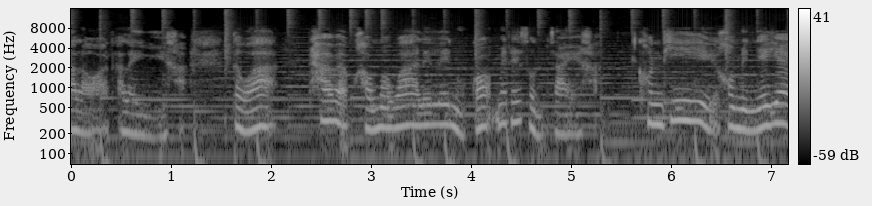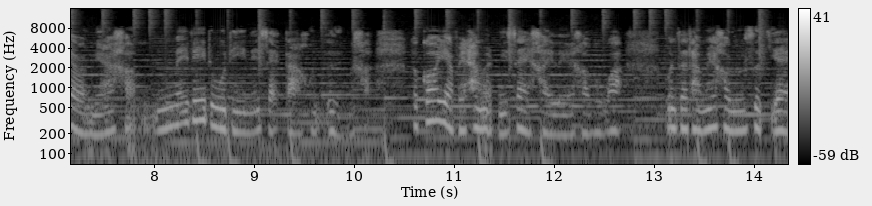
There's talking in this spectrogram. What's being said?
ตลอดอะไรอย่างนี้ค่ะ แต่ว่าถ้าแบบเขามาว่าเล่นๆหนูก็ไม่ได้สนใจค่ะ คนที่คอมเมนต์แย่ๆแบบนี้ค่ะ ไม่ได้ดูดีในสายตาคนอื่นค่ะ แล้วก็อย่าไปทำแบบนี้ใส่ใครเลยค่ะ เพราะว่ามันจะทำให้เขารู้สึกแย่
